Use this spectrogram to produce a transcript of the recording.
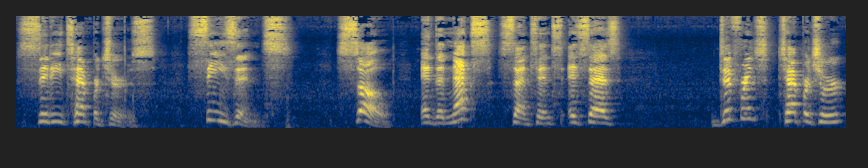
city temperatures, seasons. So, in the next sentence, it says difference temperature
